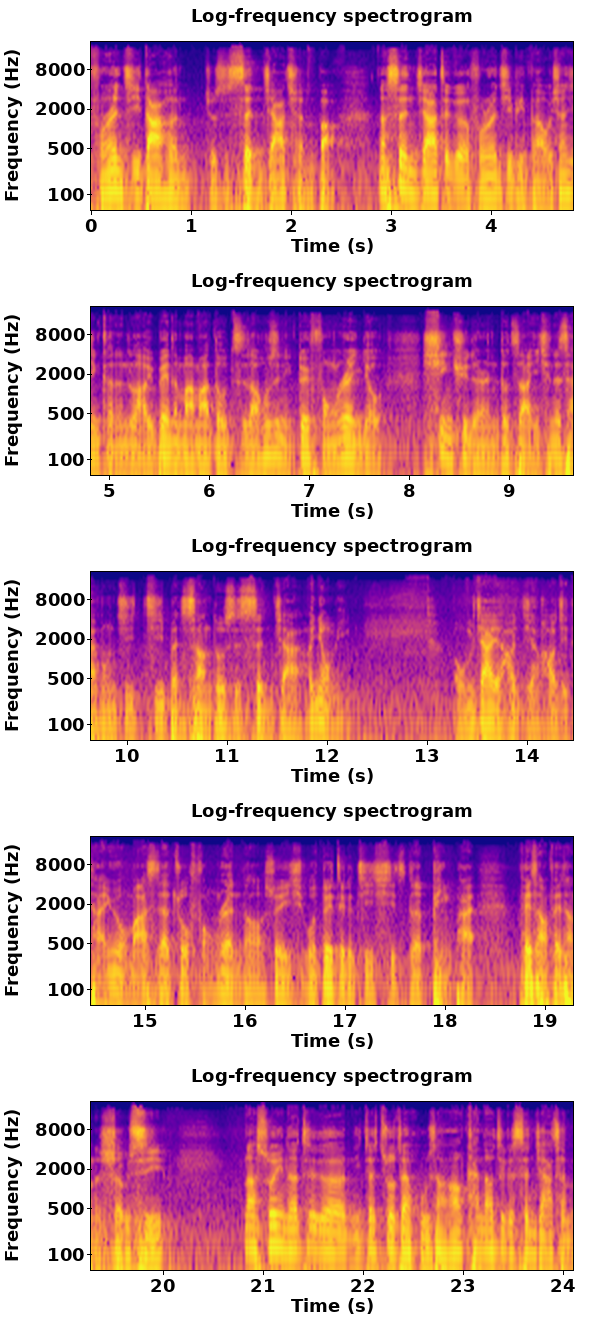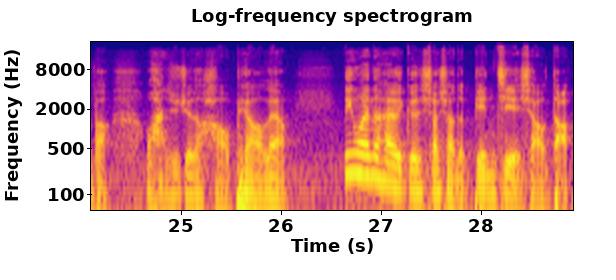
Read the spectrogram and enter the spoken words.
缝纫机大亨，就是盛家城堡。那盛家这个缝纫机品牌，我相信可能老一辈的妈妈都知道，或是你对缝纫有兴趣的人都知道，以前的裁缝机基本上都是盛家很有名。我们家也好几好几台，因为我妈是在做缝纫的，所以我对这个机器的品牌非常非常的熟悉。那所以呢，这个你在坐在湖上，然后看到这个圣家城堡，哇，你就觉得好漂亮。另外呢，还有一个小小的边界小岛，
